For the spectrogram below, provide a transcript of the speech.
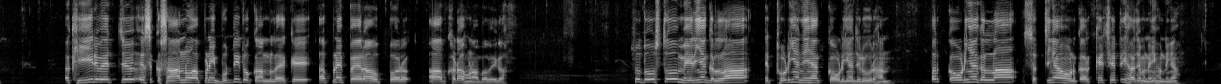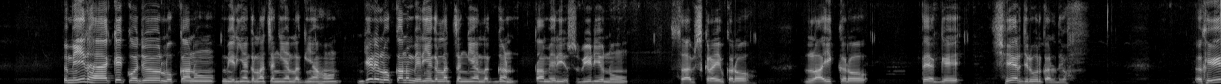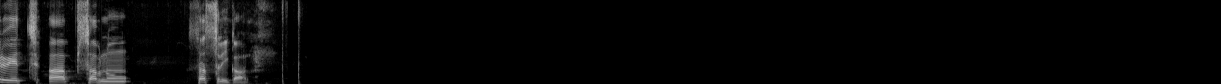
ਅਖੀਰ ਵਿੱਚ ਇਸ ਕਿਸਾਨ ਨੂੰ ਆਪਣੀ ਬੁੱਧੀ ਤੋਂ ਕੰਮ ਲੈ ਕੇ ਆਪਣੇ ਪੈਰਾਂ ਉੱਪਰ ਆਪ ਖੜਾ ਹੋਣਾ ਪਵੇਗਾ। ਸੋ ਦੋਸਤੋ, ਮੇਰੀਆਂ ਗੱਲਾਂ ਇਹ ਥੋੜੀਆਂ ਜਿਹੀਆਂ ਕੌੜੀਆਂ ਜ਼ਰੂਰ ਹਨ, ਪਰ ਕੌੜੀਆਂ ਗੱਲਾਂ ਸੱਚੀਆਂ ਹੋਣ ਕਰਕੇ ਛੇਤੀ ਹਜਮ ਨਹੀਂ ਹੁੰਦੀਆਂ। ਉਮੀਦ ਹੈ ਕਿ ਕੁਝ ਲੋਕਾਂ ਨੂੰ ਮੇਰੀਆਂ ਗੱਲਾਂ ਚੰਗੀਆਂ ਲੱਗੀਆਂ ਹੋਣ। ਜਿਹੜੇ ਲੋਕਾਂ ਨੂੰ ਮੇਰੀਆਂ ਗੱਲਾਂ ਚੰਗੀਆਂ ਲੱਗਣ, ਤਾਂ ਮੇਰੀ ਇਸ ਵੀਡੀਓ ਨੂੰ ਸਬਸਕ੍ਰਾਈਬ ਕਰੋ, ਲਾਈਕ ਕਰੋ ਤੇ ਅੱਗੇ ਸ਼ੇਅਰ ਜ਼ਰੂਰ ਕਰ ਦਿਓ। ਅਖੀਰ ਵਿੱਚ ਆਪ ਸਭ ਨੂੰ ਸਤਿ ਸ੍ਰੀ ਅਕਾਲ।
